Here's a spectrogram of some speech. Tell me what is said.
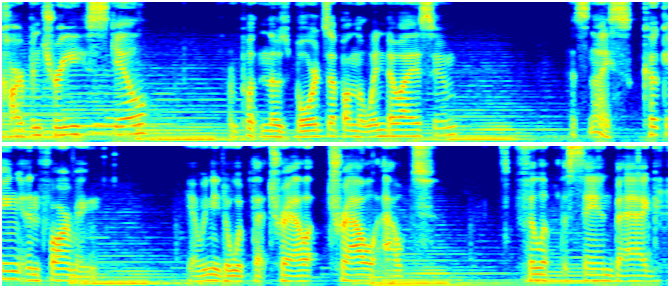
carpentry skill. From putting those boards up on the window, I assume. That's nice. Cooking and farming. Yeah, we need to whip that trowel, trowel out. Fill up the sandbag.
